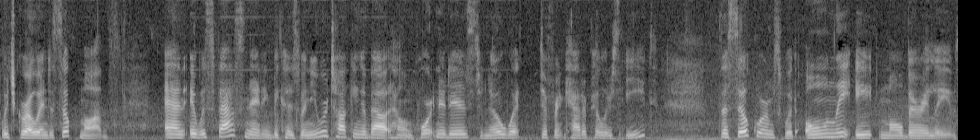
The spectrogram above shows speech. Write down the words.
which grow into silk moths. And it was fascinating because when you were talking about how important it is to know what different caterpillars eat, the silkworms would only eat mulberry leaves.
